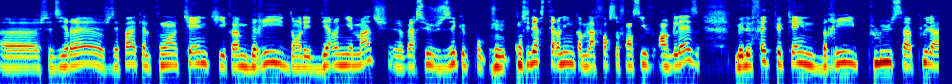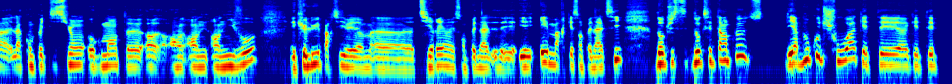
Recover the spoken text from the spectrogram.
euh, je dirais. Je sais pas à quel point Kane qui quand même brille dans les derniers matchs versus je sais que je considère Sterling comme la force offensive anglaise, mais le fait que Kane brille plus, ça plus la, la compétition augmente euh, en, en, en, niveau et que lui est parti euh, tirer son pénal et, et, marquer son penalty. Donc donc c'était un peu, il y a beaucoup de choix qui étaient qui étaient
